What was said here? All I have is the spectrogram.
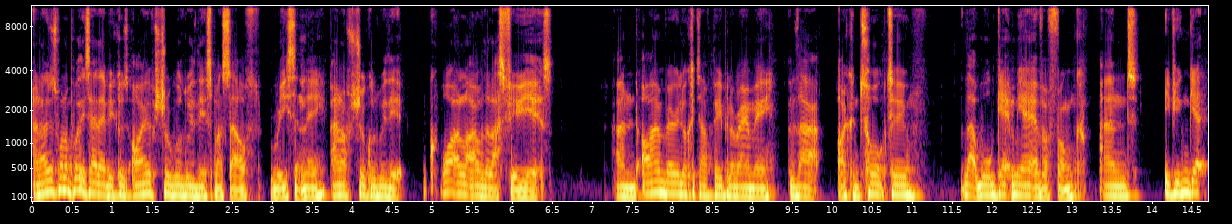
And I just want to put this out there because I have struggled with this myself recently and I've struggled with it quite a lot over the last few years. And I'm very lucky to have people around me that I can talk to that will get me out of a funk. And if you can get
